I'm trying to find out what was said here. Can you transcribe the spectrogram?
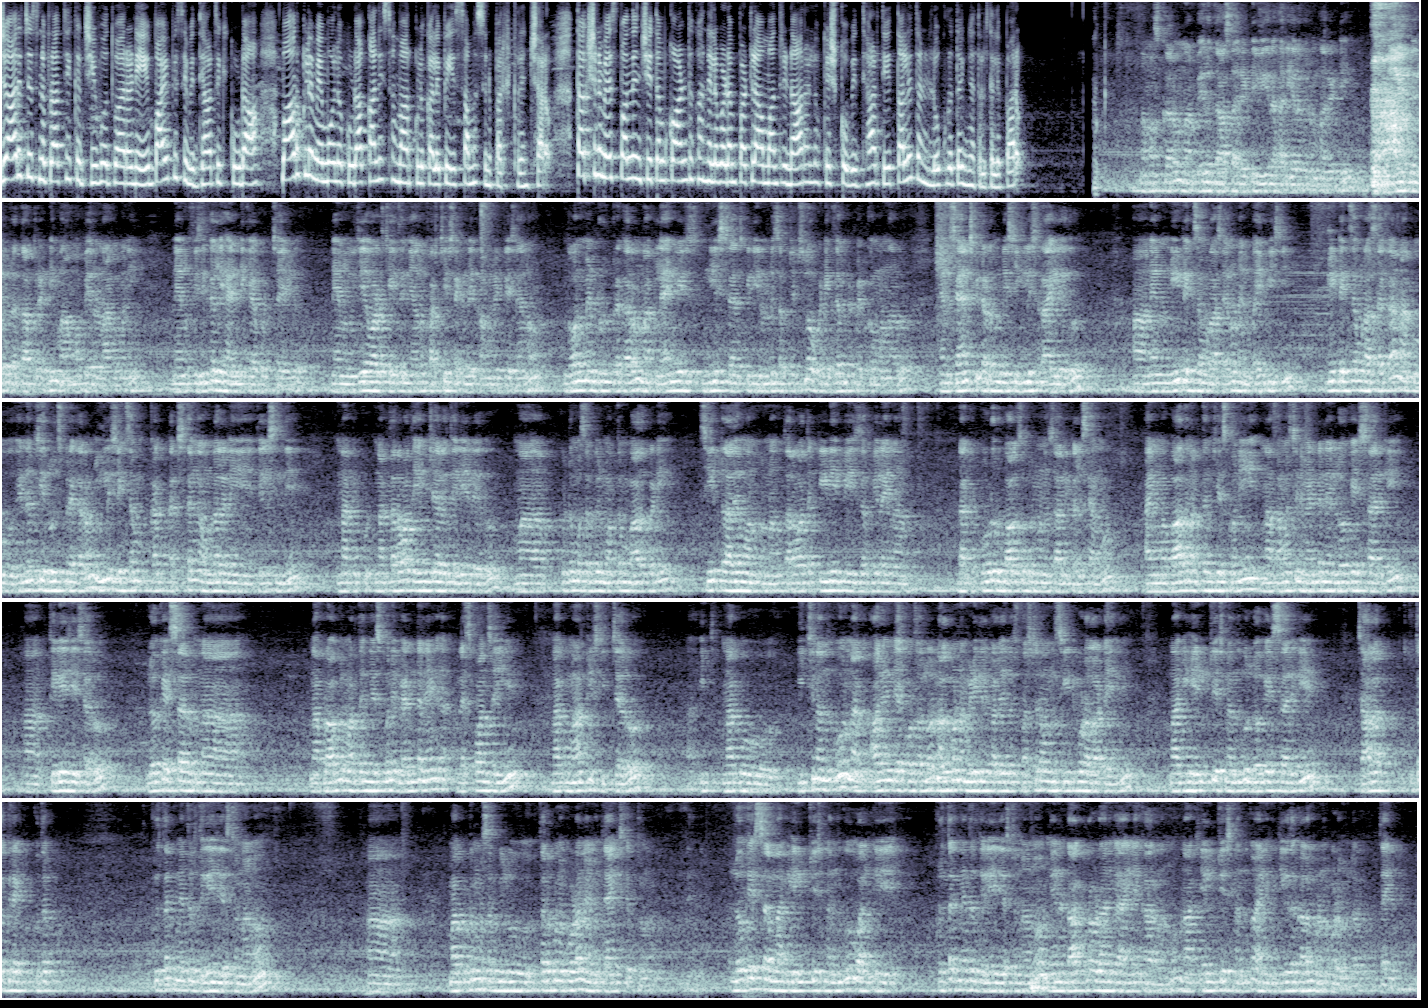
జారీ చేసిన ప్రత్యేక జీవో ద్వారానే బైపీసీ విద్యార్థికి కూడా మార్కుల మెమోలో కూడా కనీస మార్కులు కలిపి సమస్యను పరిష్కరించారు. తక్షణమే స్పందించి తమకు అండగా నిలవడం పట్ల మంత్రి నారా లోకేష్కు విద్యార్థి తల్లిదండ్రులు కృతజ్ఞతలు తెలిపారు. నమస్కారం. నా పేరు దాసారెడ్డి వీర హరిహర బ్రహ్మారెడ్డి. నా పేరు ప్రతాప్ రెడ్డి. మా అమ్మ పేరు నాగమణి. నేను ఫిజికల్లీ హ్యాండిక్యాప్డ్ చైల్డ్. నేను Vijayawada చైతన్యాలు first year second year complete చేశాను. గవర్నమెంట్ రూల్ ప్రకారం నాకు లాంగ్వేజ్ ఇంగ్లీష్ సాంస్క్రిట్ ఈ రెండు సబ్జెక్ట్స్లో ఒకటి ఎగ్జామ్ పెట్టుకోమన్నారు నేను సాంస్క్రిట్ అటెంప్ట్ చేసి ఇంగ్లీష్ రాయలేదు. నేను నీట్ ఎగ్జామ్ రాశాను నేను బైపీసీ. నీట్ ఎగ్జామ్ రాశాక నాకు ఎన్ఎంసీ రూల్స్ ప్రకారం ఇంగ్లీష్ ఎగ్జామ్ ఖచ్చితంగా ఉండాలని తెలిసింది. నాకు ఇప్పుడు నాకు తర్వాత ఏం చేయాలో తెలియలేదు. మా కుటుంబ సభ్యులు మొత్తం బాధపడి సీట్ రాదేమో అనుకున్నాను. తర్వాత టీడీపీ సభ్యులైన డాక్టర్ కోడూరు బాలసుబ్రహ్మణ్యం సార్ని కలిశాను ఆయన మా బాధను అర్థం చేసుకొని నా సమస్యను వెంటనే లోకేష్ సార్కి తెలియజేశారు. లోకేష్ సార్ నా నా ప్రాబ్లం అర్థం చేసుకొని వెంటనే రెస్పాన్స్ అయ్యి నాకు మార్క్ లిస్ట్ ఇచ్చారు. నాకు ఇచ్చినందుకు నాకు ఆల్ ఇండియా కోటాలో నల్గొండ మెడికల్ కాలేజ్లో ఫస్ట్ రౌండ్ సీట్ కూడా అలాట్ అయింది. నాకు హెల్ప్ చేసినందుకు లోకేష్ సార్కి చాలా కృతజ్ఞ కృత కృతజ్ఞతలు తెలియజేస్తున్నాను. మా కుటుంబ సభ్యులు తరపున కూడా నేను థ్యాంక్స్ చెప్తున్నాను. లోకేష్ సార్ నాకు హెల్ప్ చేసినందుకు వాళ్ళకి కృతజ్ఞతలు తెలియజేస్తున్నాను. నేను డాక్టర్ అవడానికి ఆయనే కారణము. నాకు హెల్ప్ చేసినందుకు ఆయనకి జీవితకాలం రుణపడి ఉంటాను థ్యాంక్ యూ.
